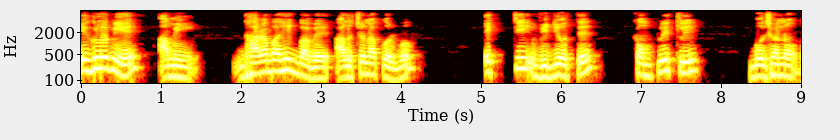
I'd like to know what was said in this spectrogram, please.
এগুলো নিয়ে আমি ধারাবাহিকভাবে আলোচনা করব। একটি ভিডিওতে কমপ্লিটলি বোঝানো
